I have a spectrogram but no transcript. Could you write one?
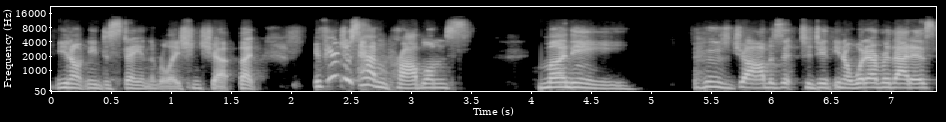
you don't need to stay in the relationship. But if you're just having problems, money, whose job is it to do, you know, whatever that is,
